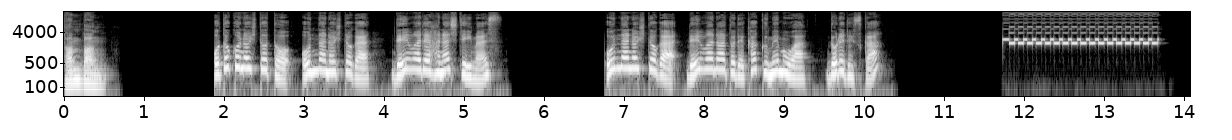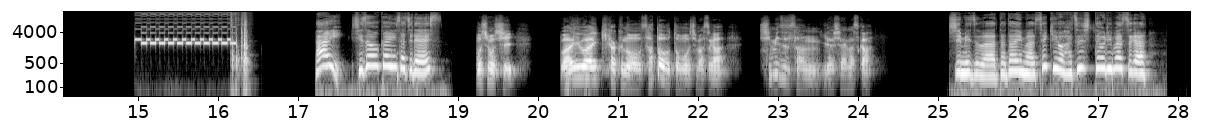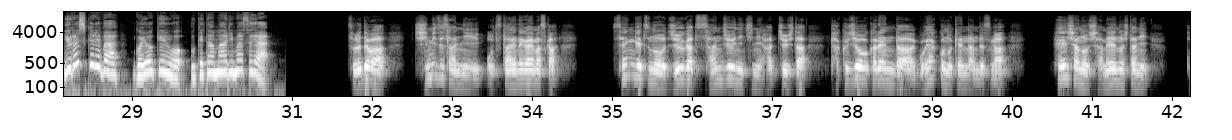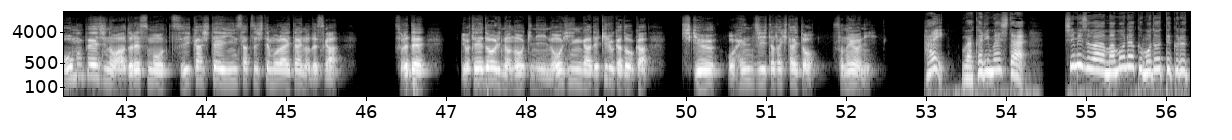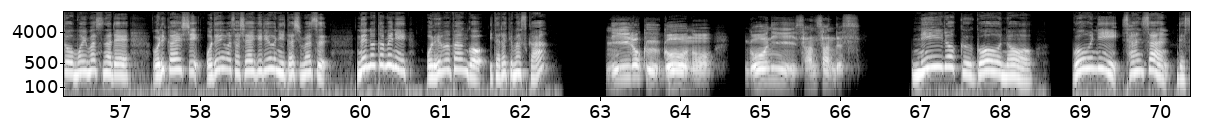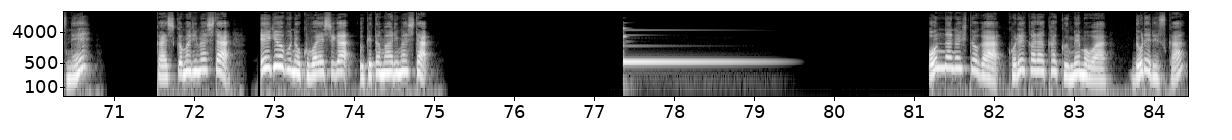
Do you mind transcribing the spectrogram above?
3番男の人と女の人が電話で話しています。女の人が電話の後で書くメモはどれですか？はい、静岡印刷です。もしもし、ワイワイ企画の佐藤と申しますが、清水さんいらっしゃいますか？清水はただいま席を外しておりますが、よろしければご用件を受けたまわりますが、それでは、清水さんにお伝え願えますか先月の10月30日に発注した卓上カレンダー500個の件なんですが、弊社の社名の下にホームページのアドレスも追加して印刷してもらいたいのですが、それで予定通りの納期に納品ができるかどうか、至急お返事いただきたいと、そのように。はい、わかりました。清水は間もなく戻ってくると思いますので、折り返しお電話差し上げるようにいたします。念のためにお電話番号いただけますか？265の5233です。?265 の5233ですね。かしこまりました。営業部の小林が受けたまわりました。女の人がこれから書くメモはどれですか？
